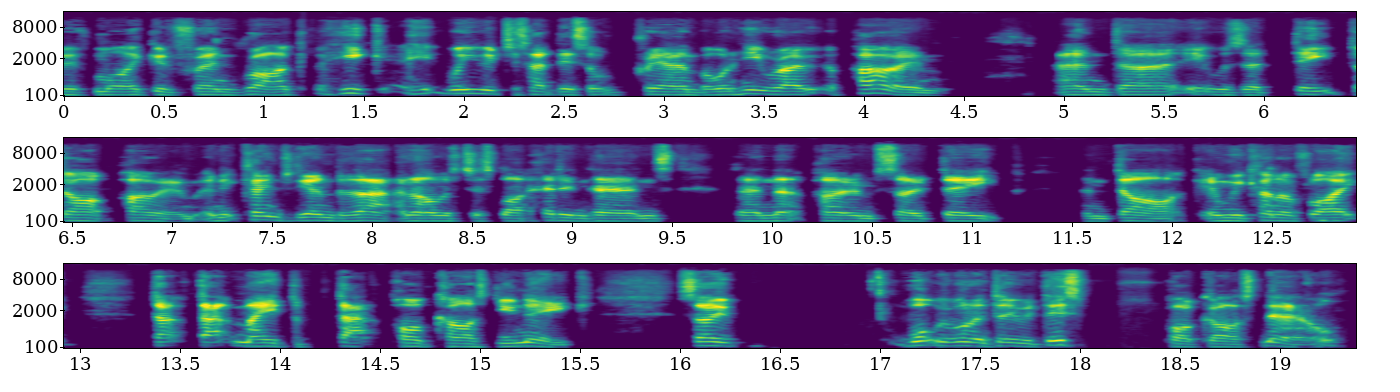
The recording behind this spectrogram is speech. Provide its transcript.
with my good friend Rug. He, he we just had this sort of preamble, and he wrote a poem and uh, it was a deep, dark poem. And it came to the end of that, and I was just like head in hands. Man, that poem's so deep and dark, and we kind of like that. That made the, that podcast unique. So, what we want to do with this podcast now,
